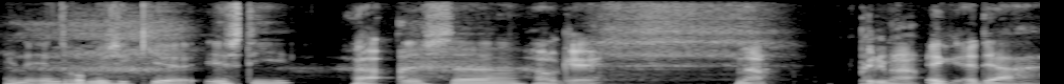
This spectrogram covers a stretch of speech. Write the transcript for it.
In de intro muziekje is die. Ja, Dus eh, oké. Nou, prima. ik, eh, ja,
